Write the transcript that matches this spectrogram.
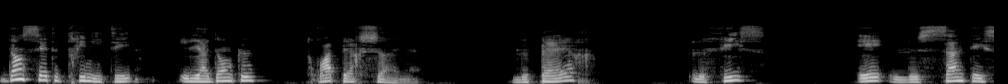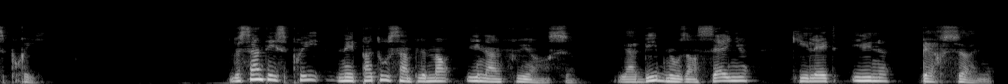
Dans cette Trinité, il y a donc trois personnes. Le Père, le Fils et le Saint-Esprit. Le Saint-Esprit n'est pas tout simplement une influence. La Bible nous enseigne qu'il est une personne.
